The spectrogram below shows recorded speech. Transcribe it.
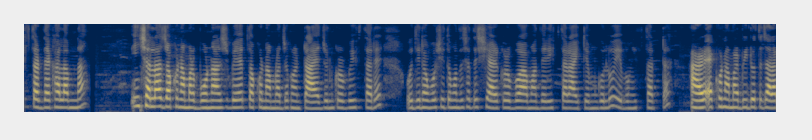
ইফতার দেখালাম না। ইনশাল্লাহ যখন আমার বোন আসবে, তখন আমরা যখন একটা আয়োজন করব ইফতারে ওই দিন অবশ্যই তোমাদের সাথে শেয়ার করব আমাদের ইফতার আইটেমগুলো এবং ইফতারটা। আর এখন আমার ভিডিওতে যারা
